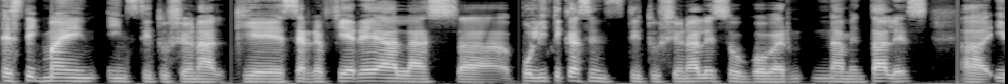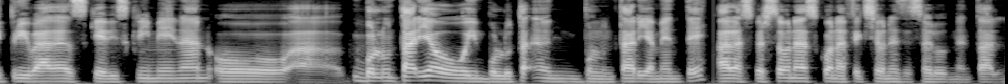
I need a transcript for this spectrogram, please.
estigma in institucional que se refiere a las políticas institucionales o gubernamentales y privadas que discriminan o uh, voluntaria o involuntariamente a las personas con afecciones de salud mental.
